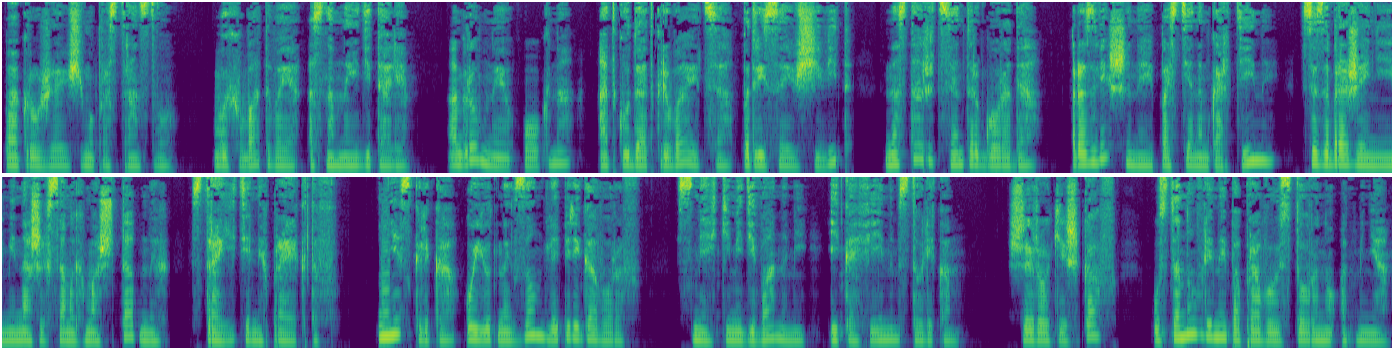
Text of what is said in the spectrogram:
по окружающему пространству, выхватывая основные детали. Огромные окна, откуда открывается потрясающий вид на старый центр города, развешенные по стенам картины с изображениями наших самых масштабных строительных проектов. Несколько уютных зон для переговоров с мягкими диванами и кофейным столиком. Широкий шкаф, установленный по правую сторону от меня,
